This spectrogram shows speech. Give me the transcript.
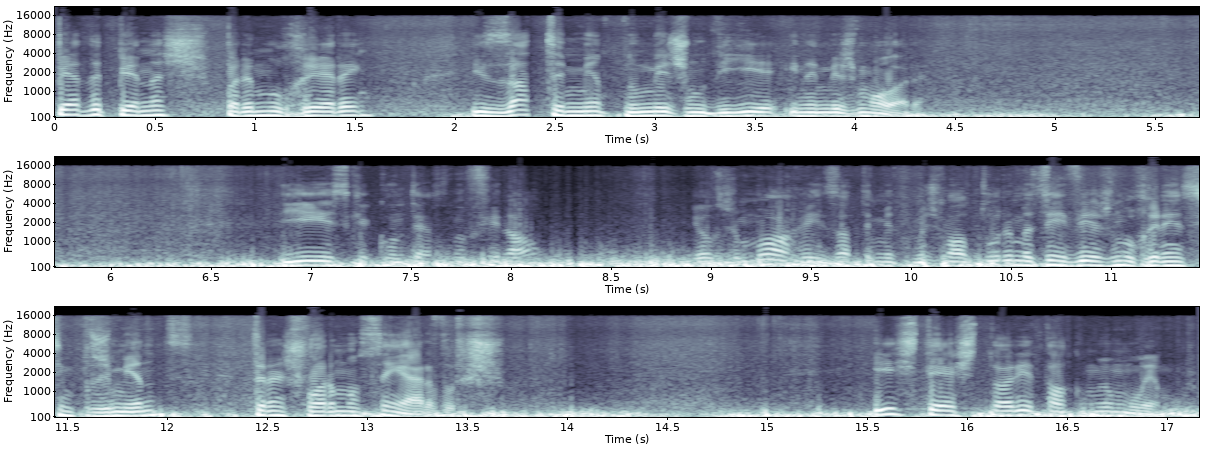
pede apenas para morrerem exatamente no mesmo dia e na mesma hora. E é isso que acontece no final. Eles morrem exatamente na mesma altura, mas em vez de morrerem simplesmente, transformam-se em árvores. Esta é a história tal como eu me lembro.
